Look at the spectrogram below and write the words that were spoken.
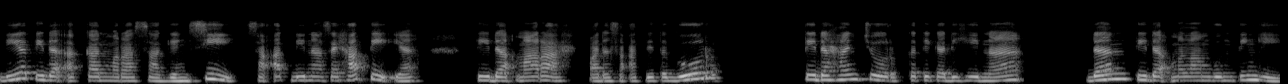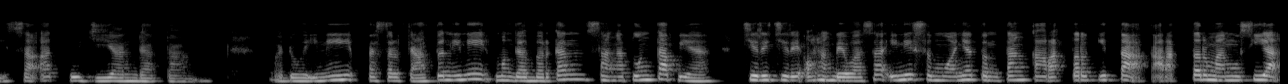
dia tidak akan merasa gengsi saat dinasehati ya. Tidak marah pada saat ditegur, tidak hancur ketika dihina, dan tidak melambung tinggi saat pujian datang. Waduh, ini Pastor Charlton ini menggambarkan sangat lengkap ya. Ciri-ciri orang dewasa ini semuanya tentang karakter kita, karakter manusia.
